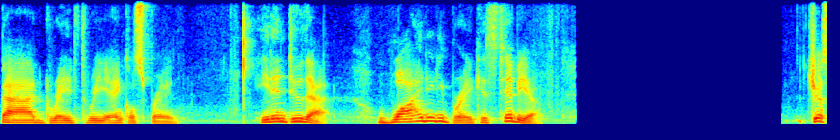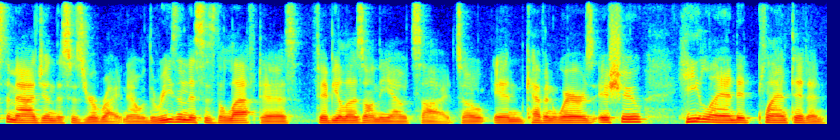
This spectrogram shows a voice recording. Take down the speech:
bad grade three ankle sprain. He didn't do that. Why did he break his tibia? Just imagine this is your right. Now, the reason this is the left is fibula is on the outside. So in Kevin Ware's issue, he landed, planted, and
